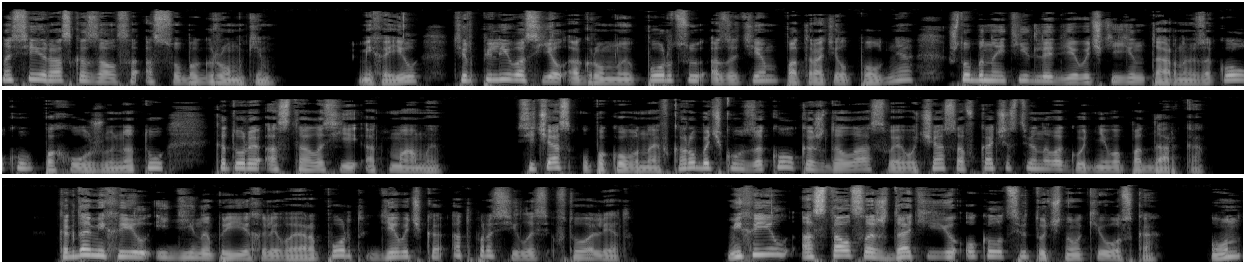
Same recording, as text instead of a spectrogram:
на сей раз казался особо громким. Михаил терпеливо съел огромную порцию, а затем потратил полдня, чтобы найти для девочки янтарную заколку, похожую на ту, которая осталась ей от мамы. Сейчас, упакованная в коробочку, заколка ждала своего часа в качестве новогоднего подарка. Когда Михаил и Дина приехали в аэропорт, девочка отпросилась в туалет. Михаил остался ждать ее около цветочного киоска. Он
